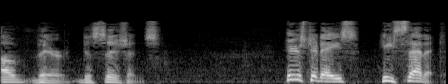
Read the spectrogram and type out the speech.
of their decisions. Here's today's He Said It.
